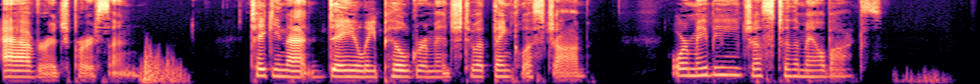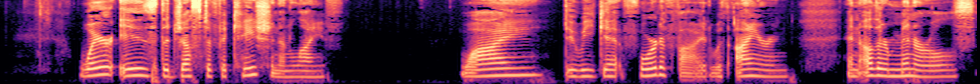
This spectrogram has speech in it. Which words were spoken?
average person? Taking that daily pilgrimage to a thankless job, or maybe just to the mailbox. Where is the justification in life? Why do we get fortified with iron and other minerals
